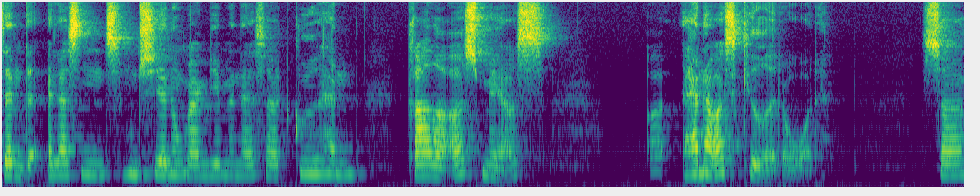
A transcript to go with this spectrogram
den, eller sådan, hun siger nogle gange, jamen altså, at Gud han græder også med os. Og han er også ked af det over det. Så,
